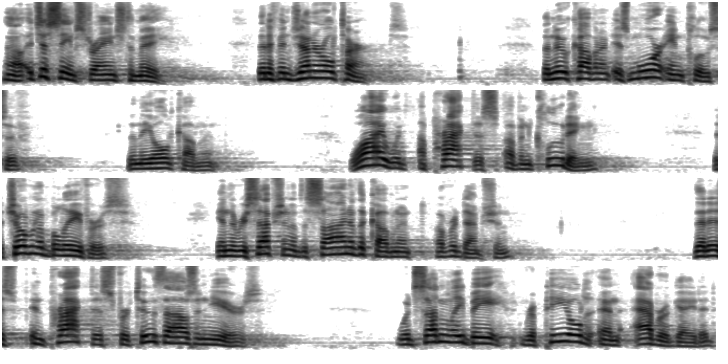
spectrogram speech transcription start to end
Now, it just seems strange to me that if, in general terms, the new covenant is more inclusive than the Old Covenant, why would a practice of including the children of believers in the reception of the sign of the covenant of redemption that is in practice for 2,000 years would suddenly be repealed and abrogated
